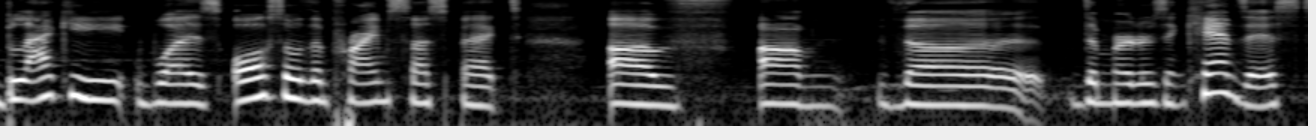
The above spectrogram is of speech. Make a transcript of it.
Blackie was also the prime suspect of um, the the murders in Kansas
